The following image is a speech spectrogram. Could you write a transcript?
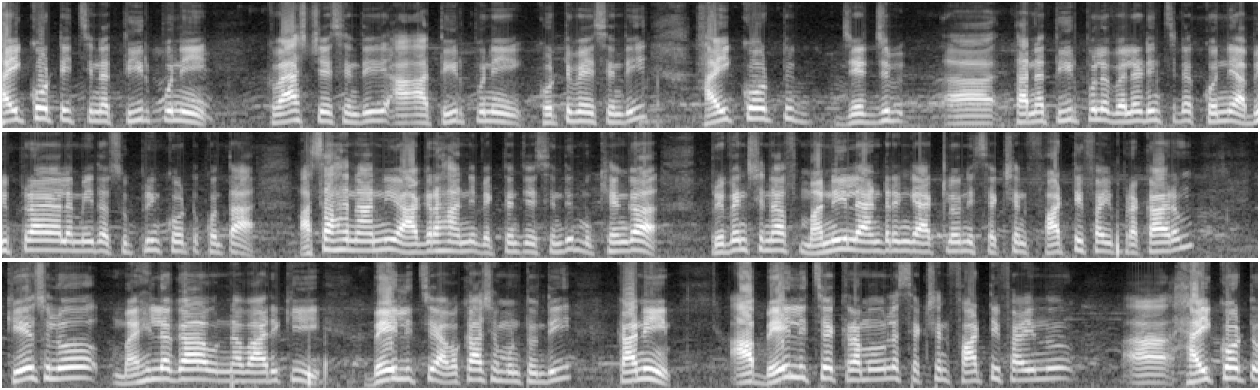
హైకోర్టు ఇచ్చిన తీర్పుని క్వాష్ చేసింది ఆ తీర్పుని కొట్టివేసింది. హైకోర్టు జడ్జి తన తీర్పులో వెల్లడించిన కొన్ని అభిప్రాయాల మీద సుప్రీంకోర్టు కొంత అసహనాన్ని ఆగ్రహాన్ని వ్యక్తం చేసింది. ముఖ్యంగా ప్రివెన్షన్ ఆఫ్ మనీ లాండరింగ్ యాక్ట్లోని సెక్షన్ ఫార్టీ ఫైవ్ ప్రకారం కేసులో మహిళగా ఉన్న వారికి బెయిల్ ఇచ్చే అవకాశం ఉంటుంది. కానీ ఆ బెయిల్ ఇచ్చే క్రమంలో సెక్షన్ ఫార్టీ ఫైవ్ను హైకోర్టు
